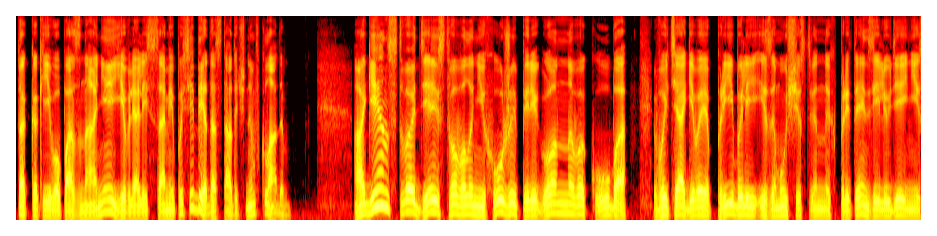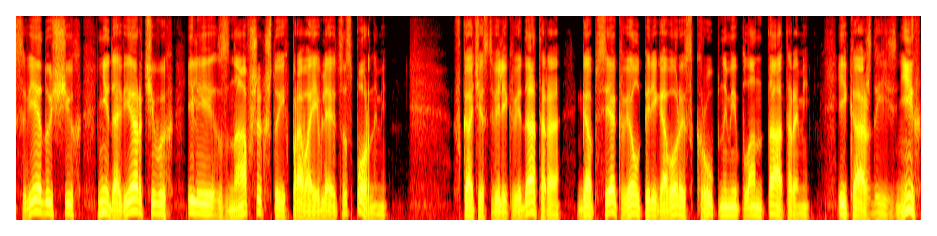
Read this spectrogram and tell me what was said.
так как его познания являлись сами по себе достаточным вкладом. Агентство действовало не хуже перегонного куба, вытягивая прибыли из имущественных претензий людей несведущих, недоверчивых или знавших, что их права являются спорными. В качестве ликвидатора Гапсек вел переговоры с крупными плантаторами, и каждый из них,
